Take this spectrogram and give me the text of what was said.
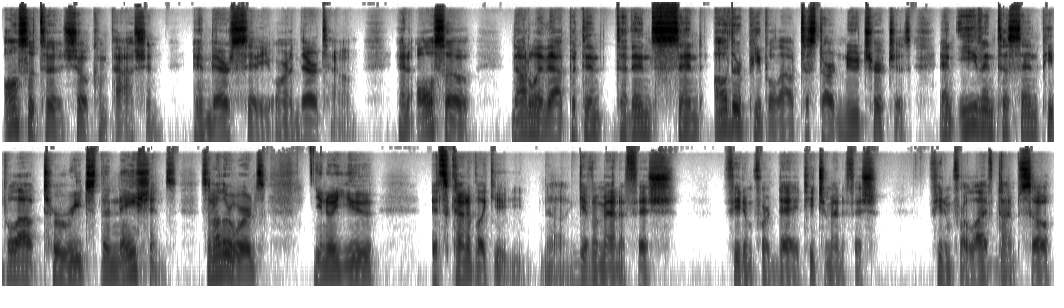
also to show compassion in their city or in their town. And also, not only that, but then to then send other people out to start new churches and even to send people out to reach the nations. So, in other words, you know, you, it's kind of like you uh, give a man a fish, feed him for a day, teach a man to fish, feed him for a lifetime. So,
